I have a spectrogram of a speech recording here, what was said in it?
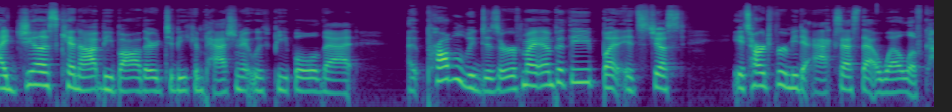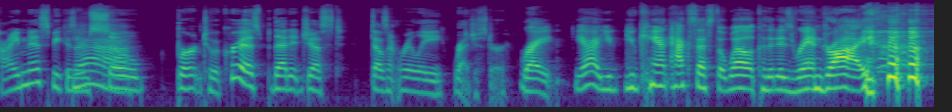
I just cannot be bothered to be compassionate with people that uh, probably deserve my empathy, but it's just, it's hard for me to access that well of kindness because I'm so burnt to a crisp that it just doesn't really register. Right. Yeah, you, you can't access the well because it is ran dry.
